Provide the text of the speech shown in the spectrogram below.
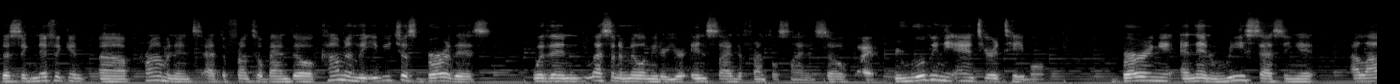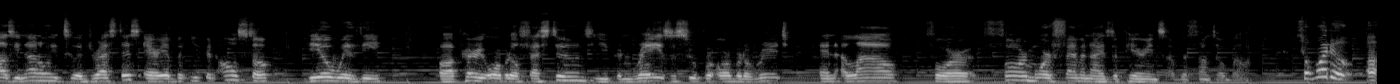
the significant uh, prominence at the frontal bandeau. Commonly, if you just burr this within less than a millimeter, you're inside the frontal sinus. So right. removing the anterior table, burring it, and then recessing it allows you not only to address this area, but you can also deal with the uh, periorbital festoons. You can raise the supraorbital ridge and allow for far more feminized appearance of the frontal bone. So, what do uh,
